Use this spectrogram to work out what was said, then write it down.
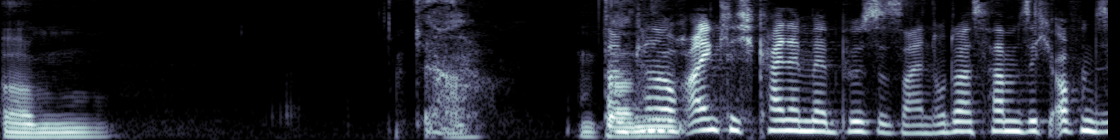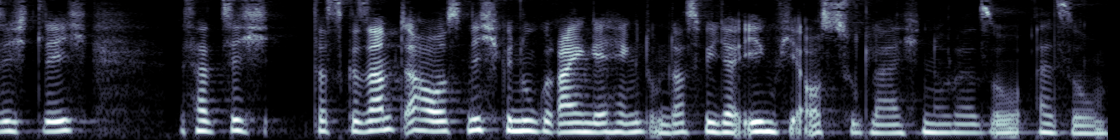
Ähm, ja. Und dann, dann kann auch eigentlich keiner mehr böse sein, oder? Es haben sich offensichtlich, es hat sich das gesamte Haus nicht genug reingehängt, um das wieder irgendwie auszugleichen oder so. Also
